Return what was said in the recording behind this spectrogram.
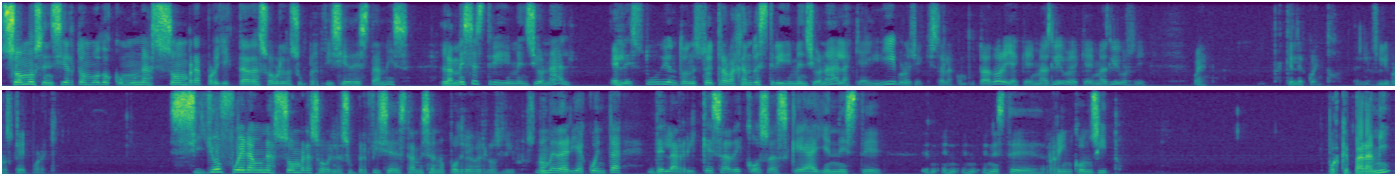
Somos en cierto modo como una sombra proyectada sobre la superficie de esta mesa. La mesa es tridimensional. El estudio en donde estoy trabajando es tridimensional. Aquí hay libros y aquí está la computadora y aquí hay más libros y aquí hay más libros y bueno, ¿para qué le cuento de los libros que hay por aquí? Si yo fuera una sombra sobre la superficie de esta mesa no podría ver los libros. No me daría cuenta de la riqueza de cosas que hay en este, en este rinconcito porque para mí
